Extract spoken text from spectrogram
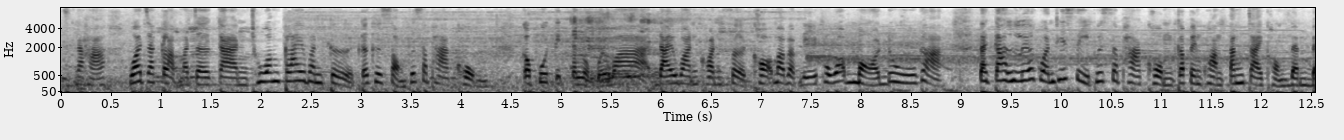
X นะคะ ว่าจะกลับมาเจอกันช่วงใกล้วันเกิดก็คือ 2 พฤษภาคม ก็พูดติดตลกไว้ว่า ได้วันคอนเสิร์ตเคาะมาแบบนี้ เพราะว่าหมอดูค่ะ แต่การเลือกวันที่ 4 พฤษภาคม ก็เป็นความตั้งใจของแบมแบ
